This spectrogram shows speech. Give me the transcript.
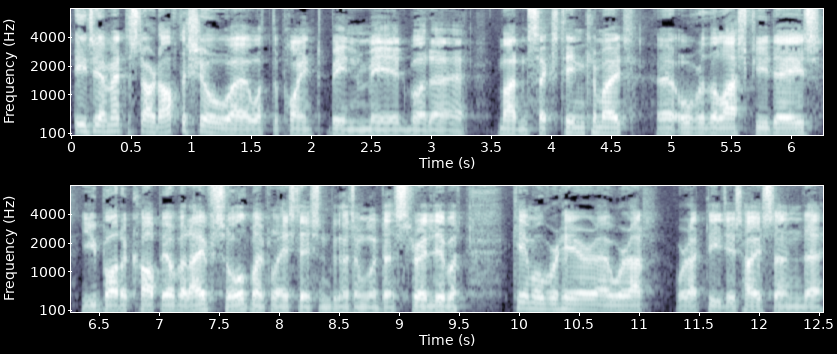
DJ, I meant to start off the show uh, with the point being made, but uh, Madden 16 came out uh, over the last few days. You bought a copy of it. I've sold my PlayStation because I'm going to Australia, but came over here. Uh, we're at we're at DJ's house, and uh,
